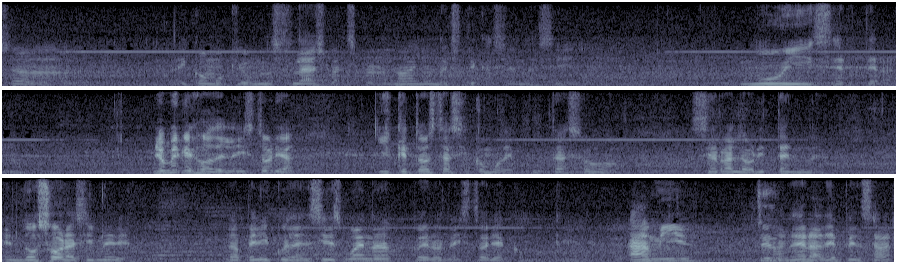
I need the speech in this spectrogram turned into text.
O sea, hay como que unos flashbacks, pero no hay una explicación así muy certera, ¿no? Yo me quejo de la historia y que todo está así como de putazo. Ciérralo ahorita en, en dos horas y media. La película en sí es buena, pero la historia como que a mi Sí. manera de pensar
